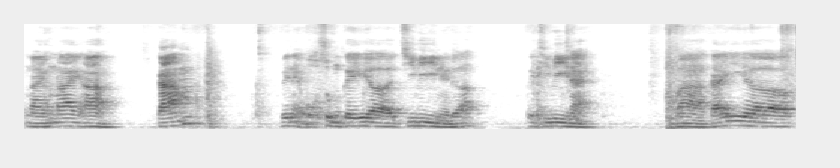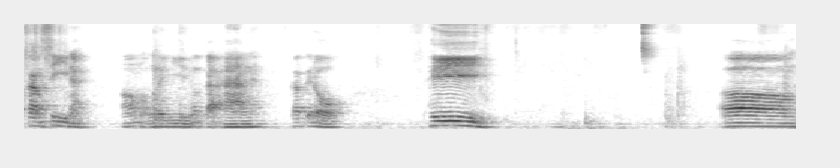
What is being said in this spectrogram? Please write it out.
ngày hôm nay à cám với lại bổ sung cái uh, chibi này nữa. Cái chibi này và cái uh, canxi này. Đó mọi người nhìn nó cả hàng này các cái đồ. Thì uh,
